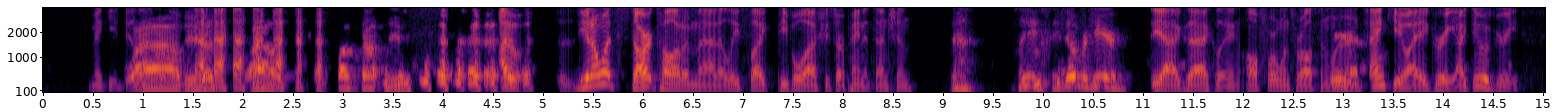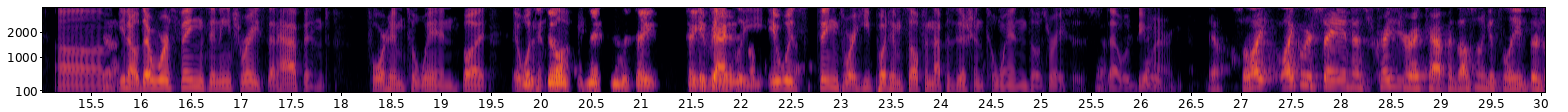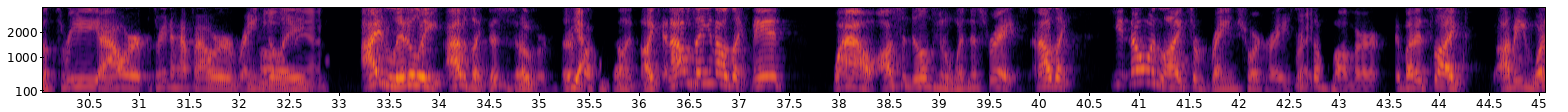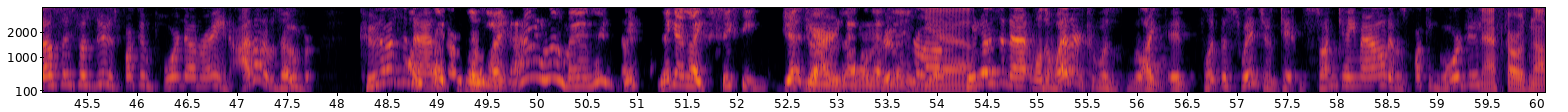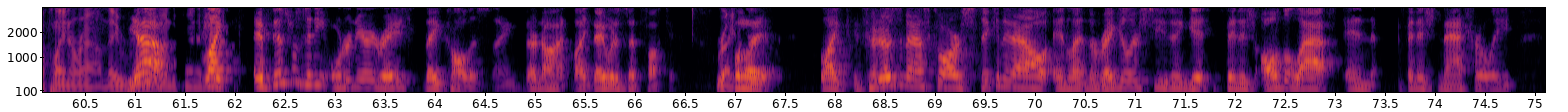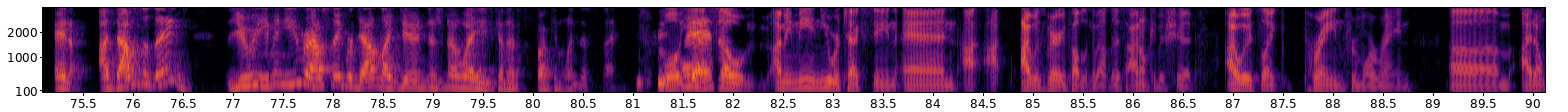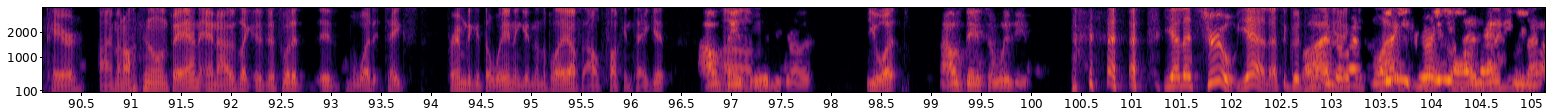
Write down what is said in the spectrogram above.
Mickey did. Wow, dude. That's, wow, that's fucked up, dude. I, you know what? Start calling him that. At least like people will actually start paying attention. Please, he's over here. Yeah, exactly. All four wins for Austin were Yeah. earned. Thank you. I agree. I do agree. Um, Yeah. You know, there were things in each race that happened for him to win, but it He was wasn't still luck. in position to take take exactly. It was things where he put himself in that position to win those races. That would be my argument. Yeah. So like like we were saying, this crazy wreck happens. Austin gets the lead. There's a three hour, three and a half hour rain Oh, delay. man. I literally, I was like, this is over. They're Yeah. fucking done. Like, and I was thinking, I was like, man, wow, Austin Dillon's gonna win this race. And I was like, you, no one likes a rain short race. Right. It's a bummer, but it's like, I mean, what else are they supposed to do? It's fucking pouring down rain. I thought it was over. Kudos to I NASCAR. like, I'm like, I don't know, man. They, they, they got like 60 jet dryers out on that Kudos thing. to- Kudos to that. Well, the weather was like it flipped a switch. It get, sun came out. It was fucking gorgeous. NASCAR was not playing around. They really yeah, wanted to finish. like it. if this was any ordinary race, they call this thing. They're not like they would have said fuck it. right. But like kudos to NASCAR sticking it out and letting the regular season get finish all the laps and finish naturally. And uh, that was the thing. You even you Rattlesnake were down like, dude, there's no way he's gonna fucking win this thing. Well, yeah. So, I mean, me and you were texting, and I, I, I was very public about this. I don't give a shit. I was like praying for more rain. Um, I don't care. I'm an Austin Dillon fan, and I was like, "Is this what it if, what it takes for him to get the win and get into the playoffs? I'll fucking take it." I was dancing Um, with you, brother. You what? I was dancing with you. Yeah, that's true. Yeah, that's a good Well, I had point. the red flag. Blaney- Truex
